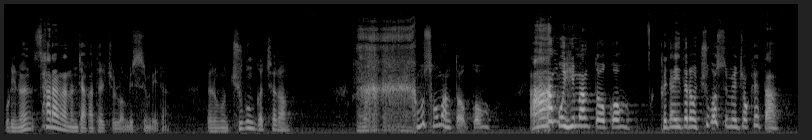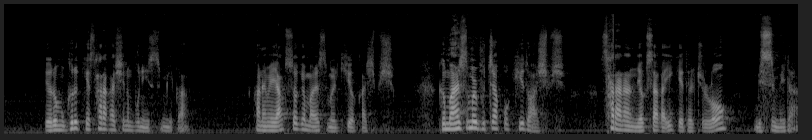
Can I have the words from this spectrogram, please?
우리는 살아나는 자가 될 줄로 믿습니다. 여러분, 죽은 것처럼 아무 소망도 없고 아무 희망도 없고 그냥 이대로 죽었으면 좋겠다. 여러분 그렇게 살아가시는 분이 있습니까? 하나님의 약속의 말씀을 기억하십시오. 그 말씀을 붙잡고 기도하십시오. 살아나는 역사가 있게 될 줄로 믿습니다.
